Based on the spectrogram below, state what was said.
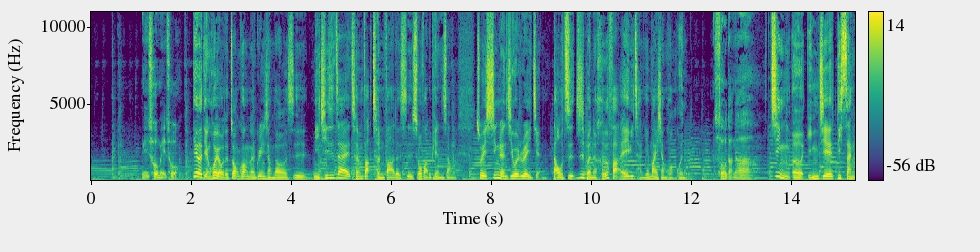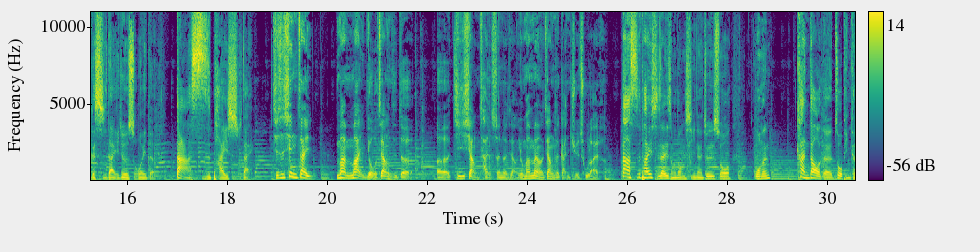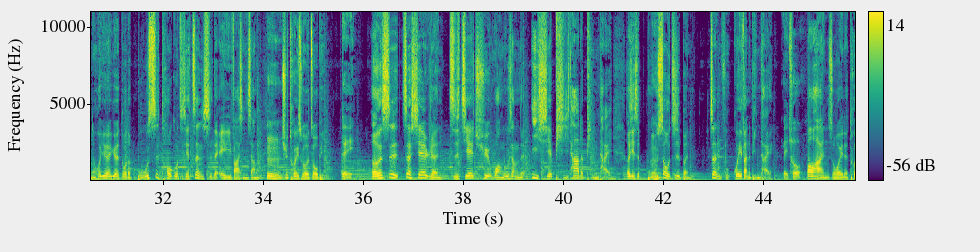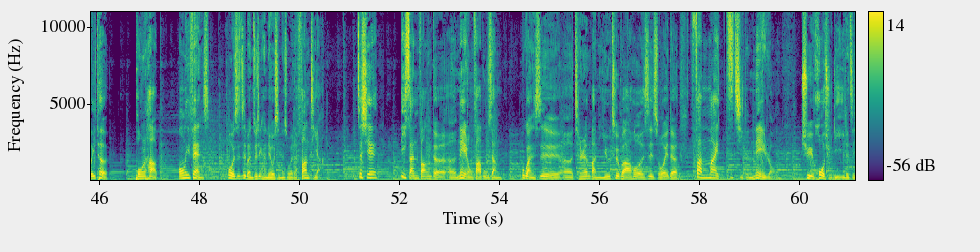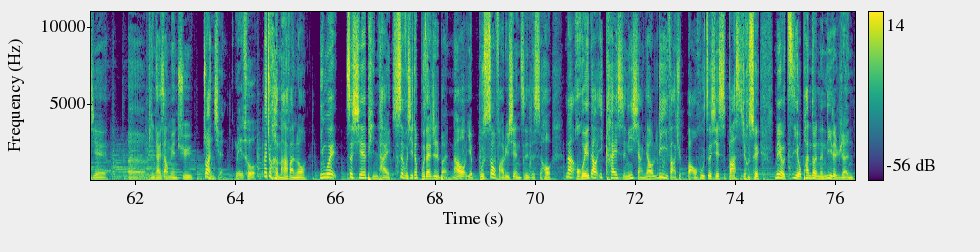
没错，没错。第二点会有的状况呢，Green 想到的是，你其实，在惩罚惩罚的是守法的片商，所以新人机会锐减，导致日本的合法 AV 产业迈向黄昏。そうだな。进而迎接第三个时代，也就是所谓的大私拍时代。其实现在慢慢有这样子的呃迹象产生了，这样有慢慢有这样的感觉出来了。 大私拍实在是什么东西呢？就是说我们。看到的作品可能会越来越多的，不是透过这些正式的 AV 发行商，嗯，去推出的作品，对，而是这些人直接去网络上的一些其他的平台，而且是不受日本政府规范的平台，没错，包含所谓的推特、Pornhub、OnlyFans，或者是日本最近很流行的所谓的 Fantia，这些第三方的呃内容发布商。不管是呃成人版的 YouTube 啊，或者是所谓的贩卖自己的内容去获取利益的这些呃平台上面去赚钱，没错，那就很麻烦喽。因为这些平台伺服器都不在日本，然后也不受法律限制的时候，那回到一开始你想要立法去保护这些十八十九岁没有自由判断能力的人，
